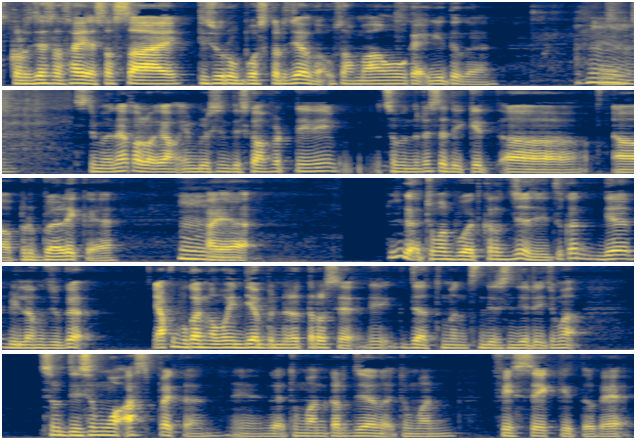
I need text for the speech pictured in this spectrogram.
kerja selesai ya selesai, disuruh bos kerja nggak usah mau kayak gitu kan. Hmm. Terus di mana kalau yang embracing discomfort ini sebenarnya sedikit eh, eh, berbalik ya. Hmm. Kayak itu nggak cuma buat kerja sih, itu kan dia bilang juga. Ya aku bukan ngomongin dia bener terus ya, ini judgement sendiri-sendiri cuma di semua aspek kan, ya nggak cuma kerja, nggak cuma fisik gitu kayak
